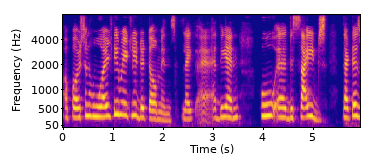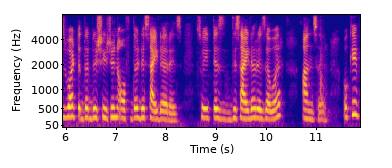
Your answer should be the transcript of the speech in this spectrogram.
a person who ultimately determines like at the end who uh, decides that is what the decision of the decider is. So it is decider is our answer. Okay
